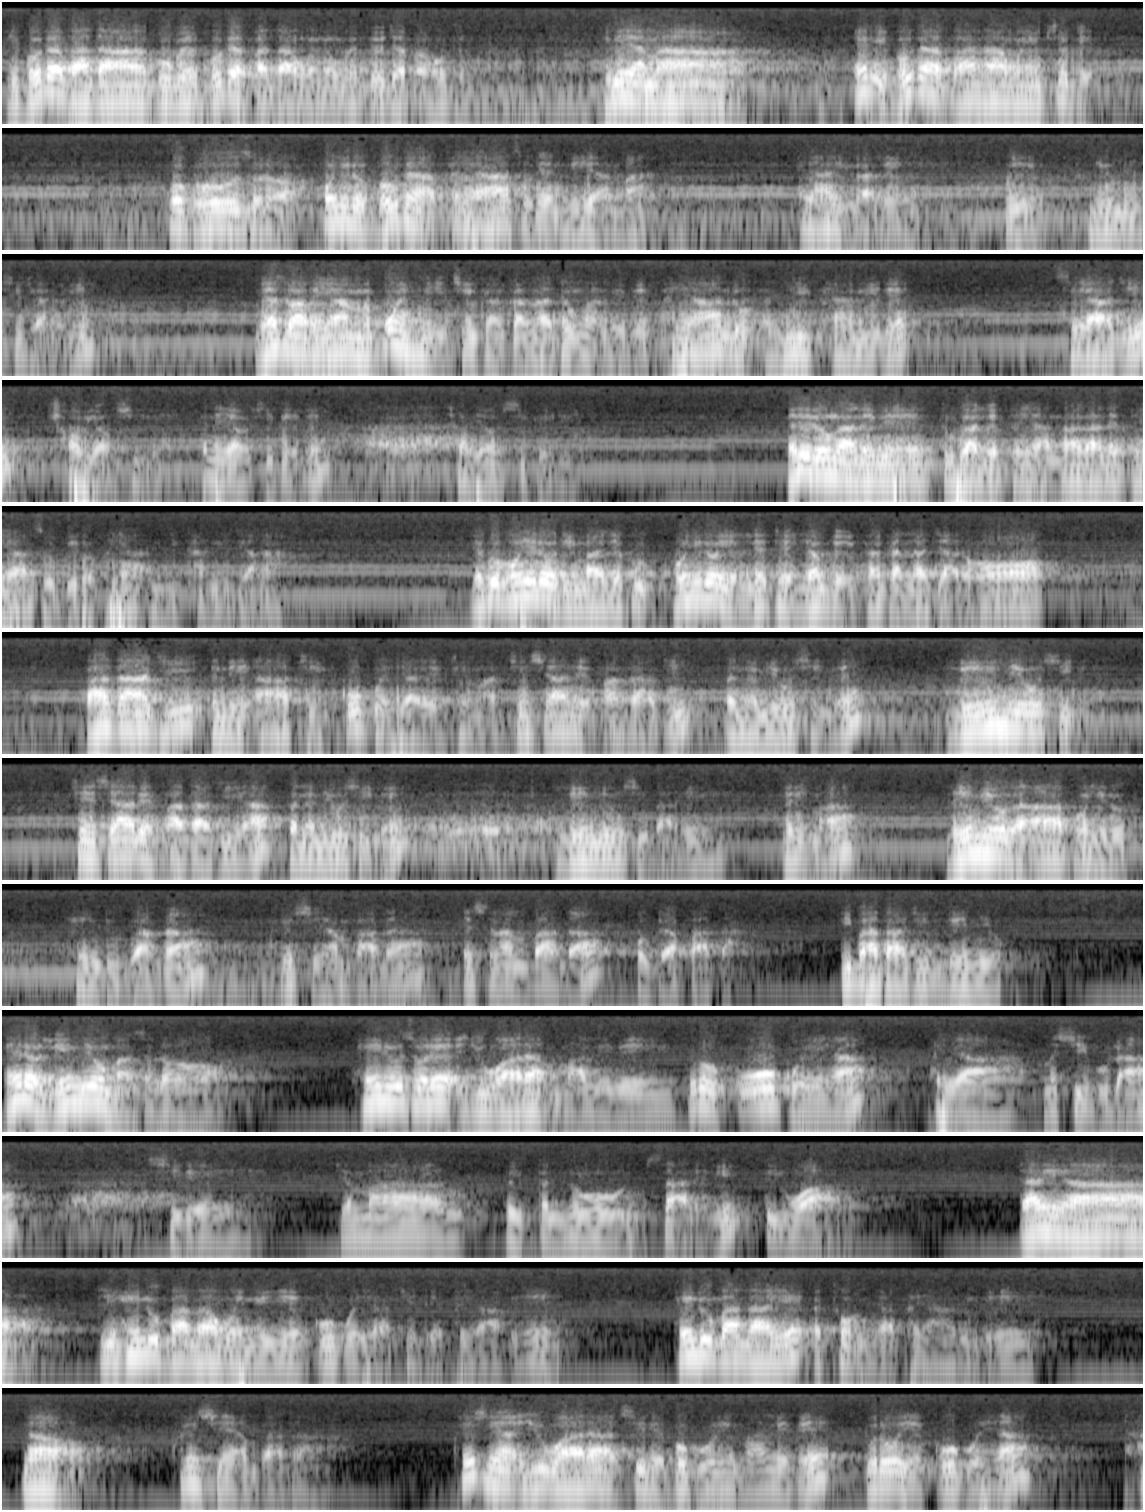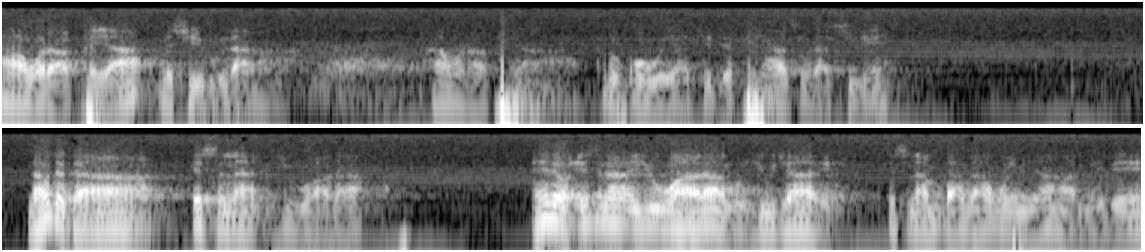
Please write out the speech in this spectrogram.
ဒီဗုဒ္ဓဘာသာကိုပဲဗုဒ္ဓဘာသာဝင်ကိုပဲပြောကြပါဦးဆိုဒီနေရာမှာအဲ့ဒီဗုဒ္ဓဘာသာဝင်ဖြစ်တဲ့ပုဂ္ဂိုလ်ဆိုတော့ဘုန်းကြီးတို့ဗုဒ္ဓဖရာဆိုတဲ့နေရာမှာဖရာတွေကလည်းဘုန်းကြီးတို့အမျိုးမျိုးရှိကြတယ်လေ မြတ်စွာဘုရားမပွင့်မီအချိန်ကကာလတုန်းကလည်းပဲဖရာလို့အမိခံနေတဲ့ဆရာကြီး6ယောက်ရှိတယ်ဘယ်နှယောက်ရှိခဲ့လဲ6ယောက်ရှိခဲ့တယ်အဲ့ဒီတုန်းကလည်းပဲသူကလည်းဖရာငါကလည်းဖရာဆိုပြီးတော့ဖရာအမိခံနေကြတာယခုဘုန်းကြီးတို့ဒီမှာယခုဘုန်းကြီးတို့ရဲ့လက်ထက်ရောက်တဲ့အခါကလည်းကြတော့ဘာသာကြီးအနေအားဖြင့်ကိုးကွယ်ကြတဲ့အထက်မှာသင်ရှားတဲ့ဘာသာကြီးဘယ်နှမျိုးရှိလဲ၄မျိုးရှိတယ်သ င်ရှားတဲ့ဘာသာကြီးဟာဘယ်နှမျိုးရှိလဲ၄မျိုးရှိပါတယ်အဲဒီမှာ၄မျိုးကဘုန်းကြီးတို့ဟိန္ဒူဘာသာခရစ်ယာန်ဘာသာအစ္စလာမ်ဘာသာဗုဒ္ဓဘာသာဒီဘာသာကြီး၄မျိုးအဲတော့၄မျိုးမှာဆိုတော့ဟိန္ဒူဆိုတဲ့အယူဝါဒမှာလည်းပဲသူတို့ကိုးကွယ်ရဖရာမရှိဘူးလားရှိတယ်ယမတို့ဗိတနိုးတို့စတယ်လေတိဝါတို့ ဒါတွေဟာဒီဟိန္ဒူဘာသာဝင်တွေရဲ့ကိုးကွယ်ရာဖြစ်တဲ့ဖရာပဲဟိန္ဒူဘာသာရဲ့အထွတ်အမြတ်ဖရာတွေပဲနောက်ခရစ်ယာန်ဘာသာခရစ်ယာန်အယူဝါဒရှိတဲ့ပုဂ္ဂိုလ်တွေမှာလည်းပဲသူတို့ရဲ့ကိုးကွယ်ရာသာဝရဖရာမရှိဘူးလားသာဝရဖရာသူတို့ကိုယ်ဝေရဖြစ်တဲ့ဘုရားဆိုတာရှိတယ်နောက်တကအစ္စလမ်ယူဝါဒအဲတော့အစ္စလမ်အယူဝါဒကိုယူကြတယ် အစ္စလမ်ဘာသာဝင်များဟာလေပဲ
